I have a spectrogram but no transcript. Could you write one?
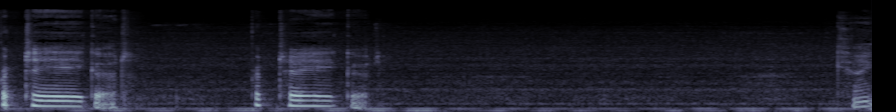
Pretty good. Pretty good. Okay.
